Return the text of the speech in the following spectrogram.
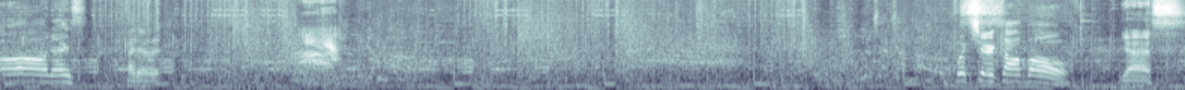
Oh, nice. God damn it. Butcher combo. Yes.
